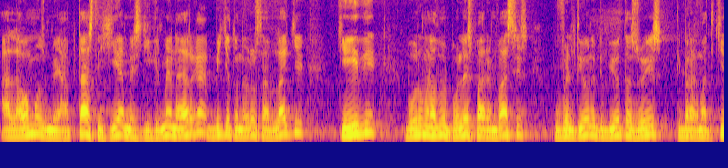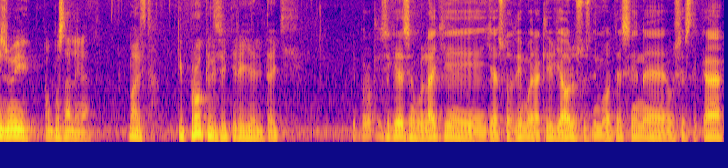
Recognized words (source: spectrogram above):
αλλά όμως με απτά στοιχεία, με συγκεκριμένα έργα, μπήκε το νερό στα βλάκι και ήδη μπορούμε να δούμε πολλές παρεμβάσεις που βελτιώνουν την ποιότητα ζωής, την πραγματική ζωή, όπως θα έλεγα. Μάλιστα. Η πρόκληση, κύριε Γελιτάκη. Η πρόκληση, κύριε Συμβουλάκη, για στο Δήμο Ηρακλείου, για όλους τους δημότες, είναι ουσιαστικά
